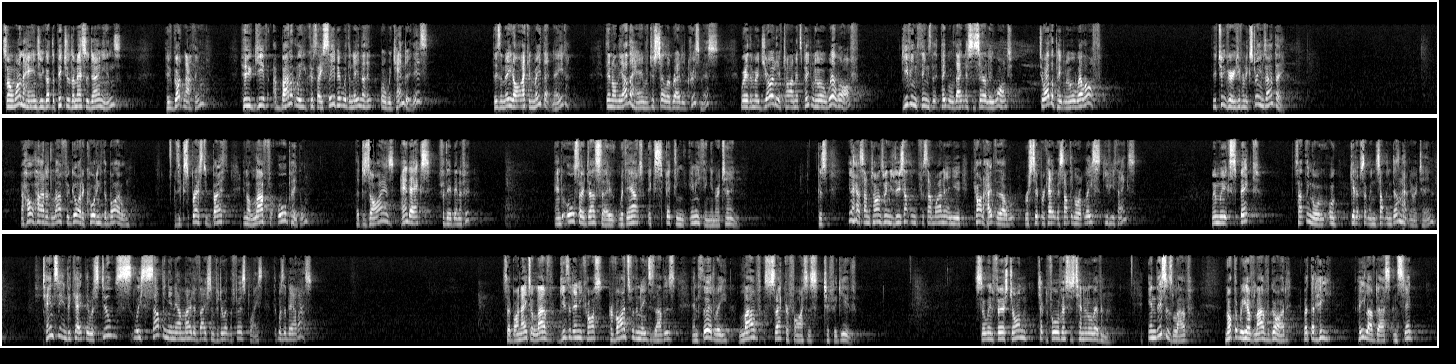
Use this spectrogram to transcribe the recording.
So, on one hand, you've got the picture of the Macedonians who've got nothing, who give abundantly because they see people with a need and they think, well, we can do this. There's a need, I can meet that need. Then, on the other hand, we've just celebrated Christmas, where the majority of time it's people who are well off giving things that people don't necessarily want to other people who are well off. They're two very different extremes, aren't they? A wholehearted love for God, according to the Bible, is expressed both in a love for all people that desires and acts for their benefit, and also does so without expecting anything in return. Because you know how sometimes when you do something for someone and you kind of hope that they'll reciprocate with something or at least give you thanks? When we expect something or, or get upset when something doesn't happen in return, tends to indicate there was still at least something in our motivation for doing it in the first place that was about us. So, by nature, love gives at any cost, provides for the needs of others, and thirdly, love sacrifices to forgive. Still in 1 John chapter 4 verses 10 and 11. In this is love, not that we have loved God, but that he he loved us and sent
